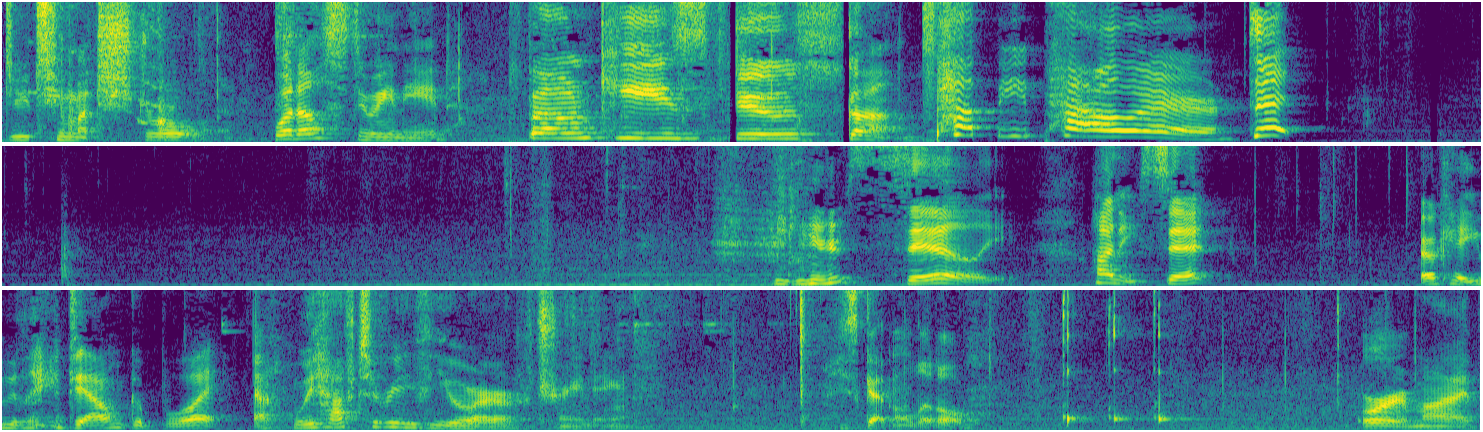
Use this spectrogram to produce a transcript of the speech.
do too much strolling. What else do we need? Phone, keys, juice, gum. Puppy power! Sit! You're silly. Honey, sit. Okay, you lay down, good boy. Yeah, we have to review our training. He's getting a little. Or am I?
